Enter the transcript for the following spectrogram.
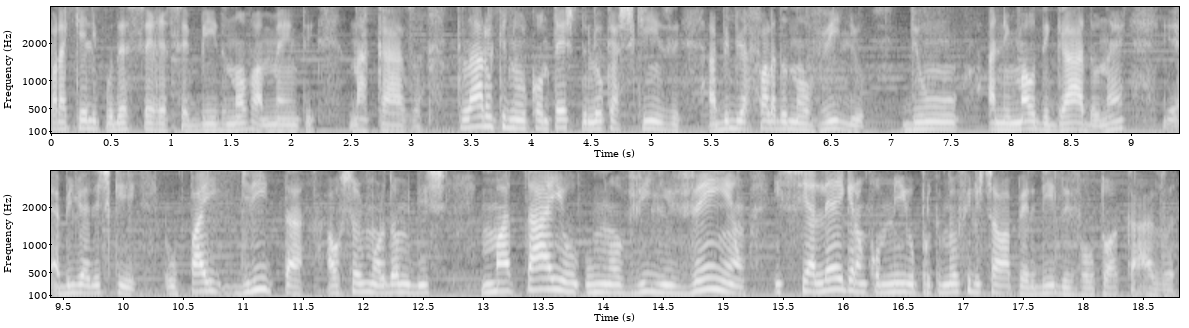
para que ele pudesse ser recebido novamente na casa. Claro que no contexto de Lucas 15, a Bíblia fala do novilho, de um animal de gado, né? A Bíblia diz que o pai grita ao seu mordomo e diz: Matai o novilho e venham e se alegram comigo, porque meu filho estava perdido e voltou a casa.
